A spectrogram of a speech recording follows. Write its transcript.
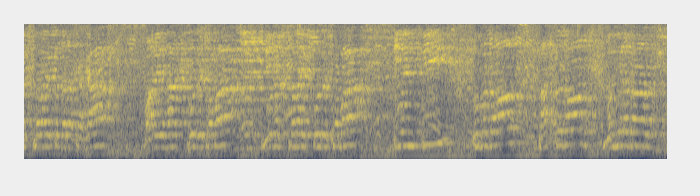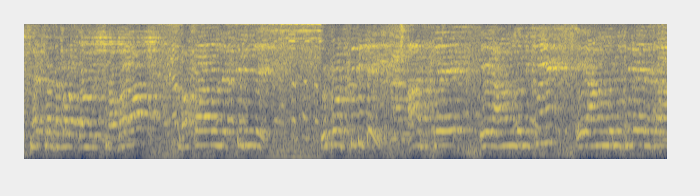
নিরসরাই উপজেলা শাখা বালিহাট পৌরসভা নিরসরাই পৌরসভা বিএনপি যুবদল, ছাত্রদল মহিলা দল স্বেচ্ছাসেবক দল সহ সকল নেতৃবৃন্দের উপস্থিতিতে আজকে এই আনন্দ মিছিল, এই আনন্দ মিছিলের যারা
